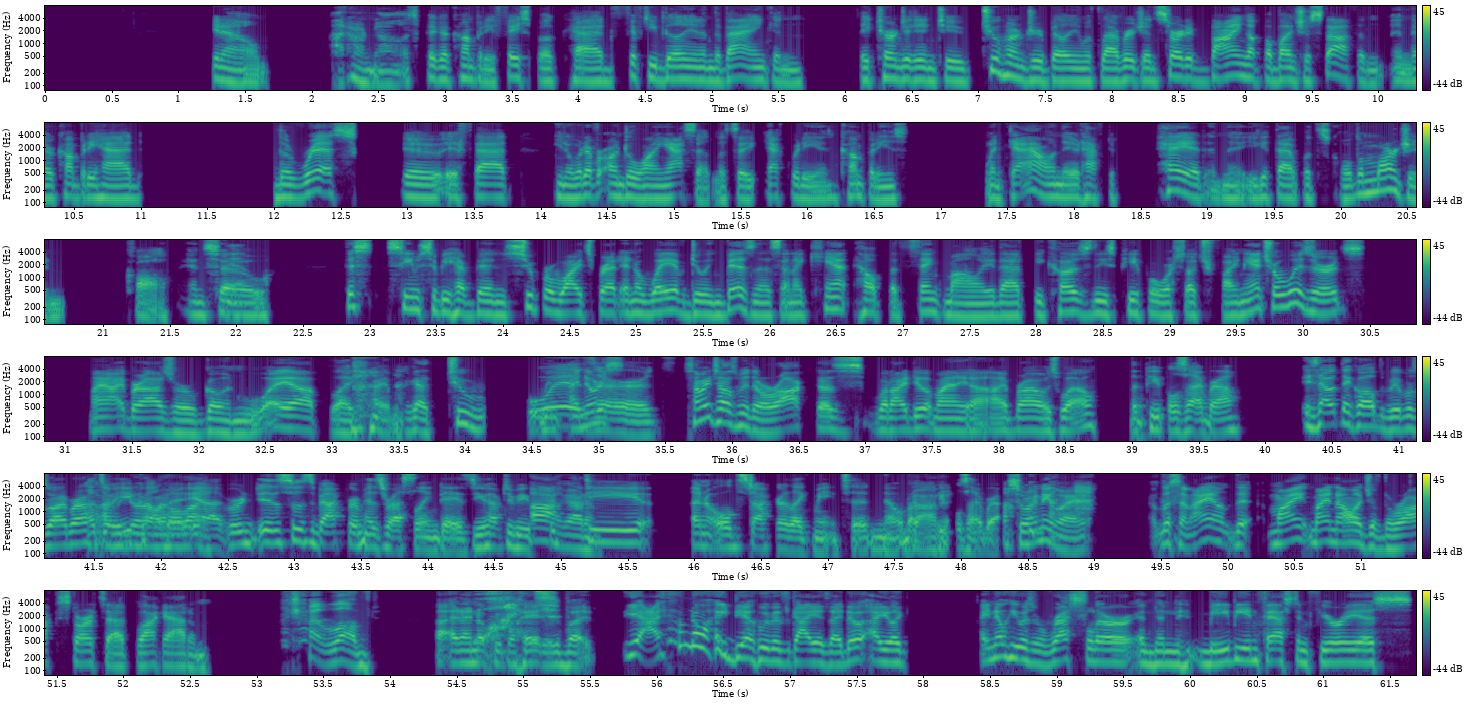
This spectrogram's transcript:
you know, I don't know, let's pick a company. Facebook had 50 billion in the bank and they turned it into 200 billion with leverage and started buying up a bunch of stuff. And, and their company had the risk uh, if that, you know, whatever underlying asset, let's say equity in companies, went down, they would have to pay it, and then you get that what's called a margin call. And so this seems to be have been super widespread in a way of doing business. And I can't help but think, Molly, that because these people were such financial wizards, my eyebrows are going way up. Like I I got two. mean, I noticed- Wizards. Somebody tells me The Rock does what I do at my uh, eyebrow as well. The people's eyebrow. Is that what they call it, the people's eyebrow? That's what he called it. Yeah. This was back from his wrestling days. You have to be got pretty an old stalker like me to know about Got the it. people's eyebrow. So anyway, listen, I the, my my knowledge of The Rock starts at Black Adam, which I loved, uh, and I know people What? hate it, but yeah, I have no idea who this guy is. I know I like I know he was a wrestler, and then maybe in Fast and Furious,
